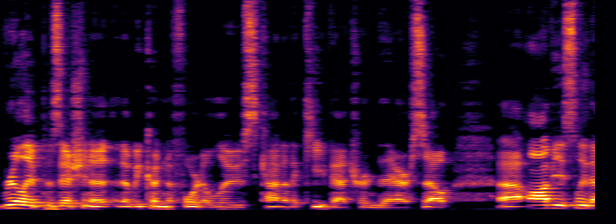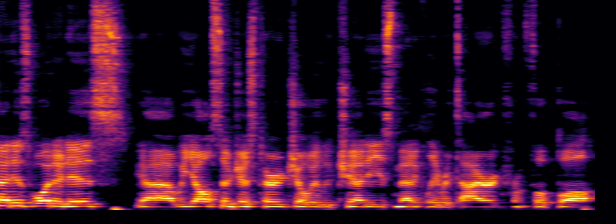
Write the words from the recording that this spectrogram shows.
really a position that we couldn't afford to lose, kind of the key veteran there. So, uh, obviously that is what it is. Uh, we also just heard Joey Luchetti is medically retiring from football.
